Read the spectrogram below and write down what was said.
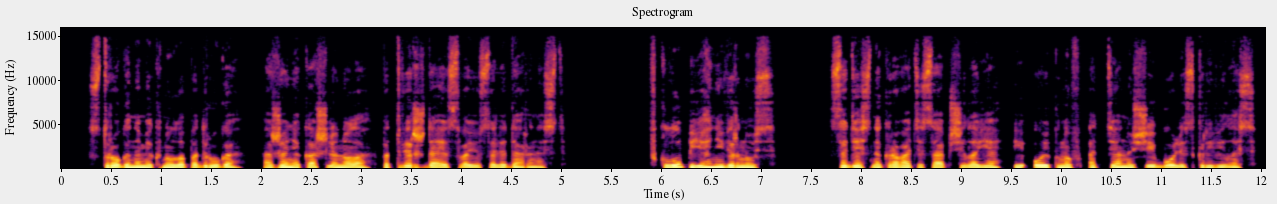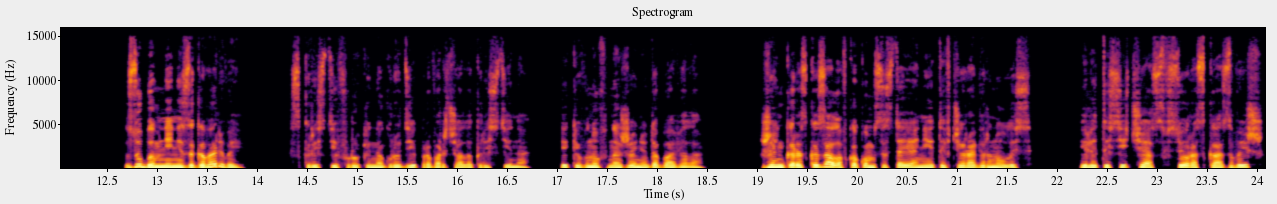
— строго намекнула подруга, а Женя кашлянула, подтверждая свою солидарность. «В клуб я не вернусь», — садясь на кровати, сообщила я и, ойкнув от тянущей боли, скривилась. «Зубы мне не заговаривай», — скрестив руки на груди, проворчала Кристина и, кивнув на Женю, добавила. «Женька рассказала, в каком состоянии ты вчера вернулась. Или ты сейчас все рассказываешь,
